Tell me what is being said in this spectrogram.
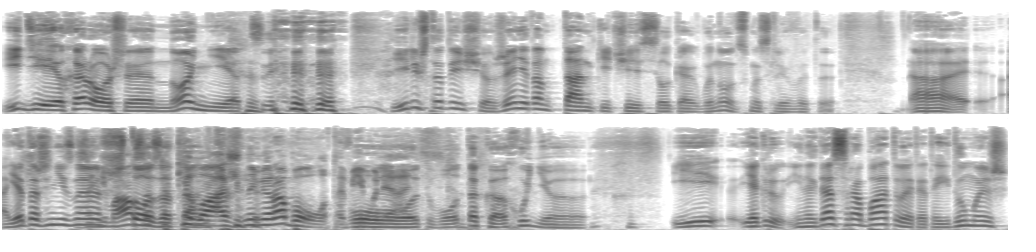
идея хорошая, но нет. Или что-то еще. Женя там танки чистил, как бы, ну, в смысле, в это... А, а я даже не знаю, Занимался что за такелажными работами, Вот, блядь. вот такая хуйня. И я говорю, иногда срабатывает это, и думаешь,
